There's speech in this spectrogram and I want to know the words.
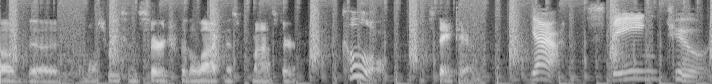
of the, the most recent search for the Loch Ness monster. Cool. Stay tuned. Yeah, staying tuned.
